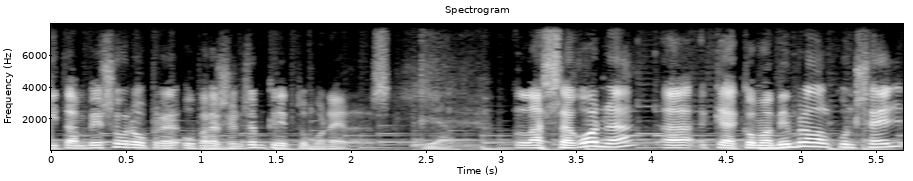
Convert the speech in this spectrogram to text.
i també sobre opera- operacions amb criptomonedes. Ja. La segona, eh, que com a membre del Consell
